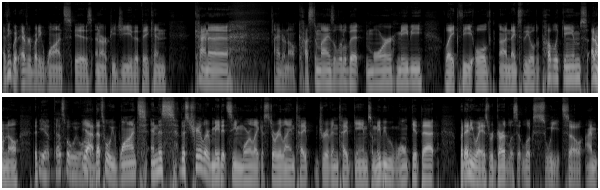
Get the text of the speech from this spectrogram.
I think what everybody wants is an RPG that they can kind of I don't know, customize a little bit more maybe like the old uh, Knights of the Old Republic games. I don't know. That, yep, that's what we want. Yeah, that's what we want. And this this trailer made it seem more like a storyline type driven type game, so maybe we won't get that. But anyways, regardless, it looks sweet. So I'm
